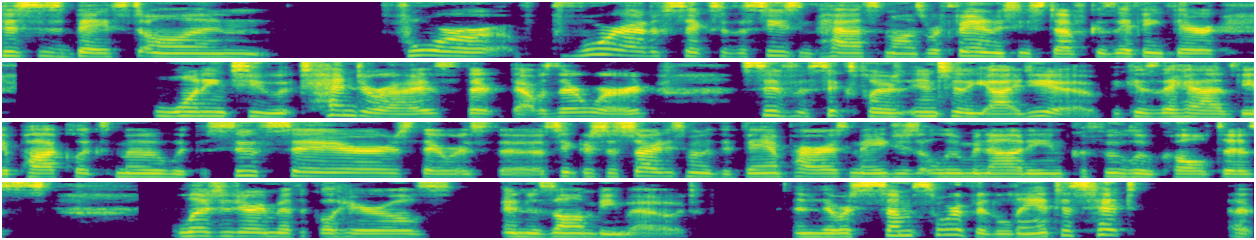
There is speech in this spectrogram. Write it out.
This is based on four four out of six of the season pass mods were fantasy stuff because they think they're wanting to tenderize their that was their word Civ 6 players into the idea because they had the apocalypse mode with the soothsayers, there was the secret societies mode with the vampires, mages, Illuminati, and Cthulhu cultists, legendary mythical heroes, and a zombie mode. And there was some sort of Atlantis hit, uh,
